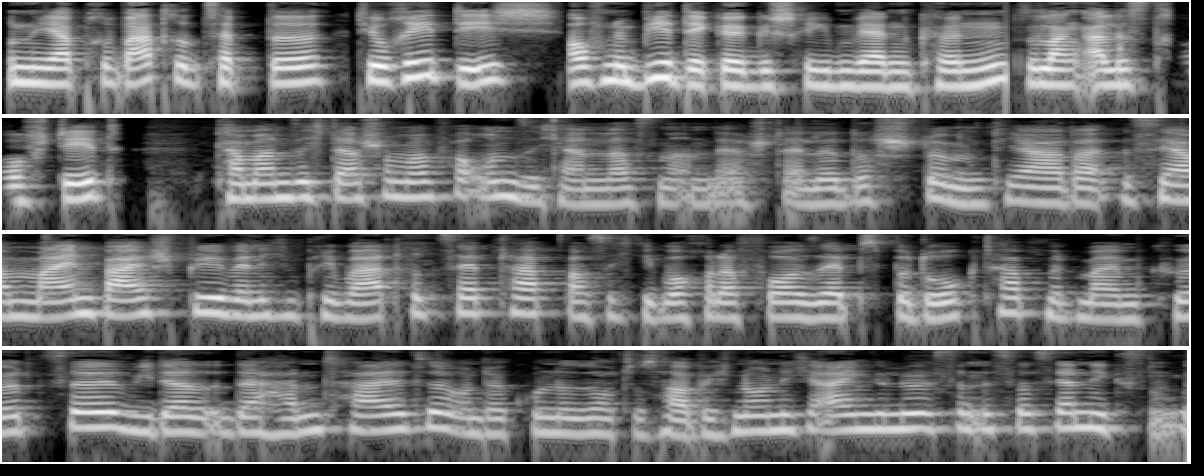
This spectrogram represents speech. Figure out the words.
und ja Privatrezepte theoretisch auf eine Bierdeckel geschrieben werden können, solange alles draufsteht, kann man sich da schon mal verunsichern lassen an der Stelle. Das stimmt. Ja, da ist ja mein Beispiel, wenn ich ein Privatrezept habe, was ich die Woche davor selbst bedruckt habe mit meinem Kürzel, wieder in der Hand halte und der Kunde sagt, das habe ich noch nicht eingelöst, dann ist das ja nichts im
